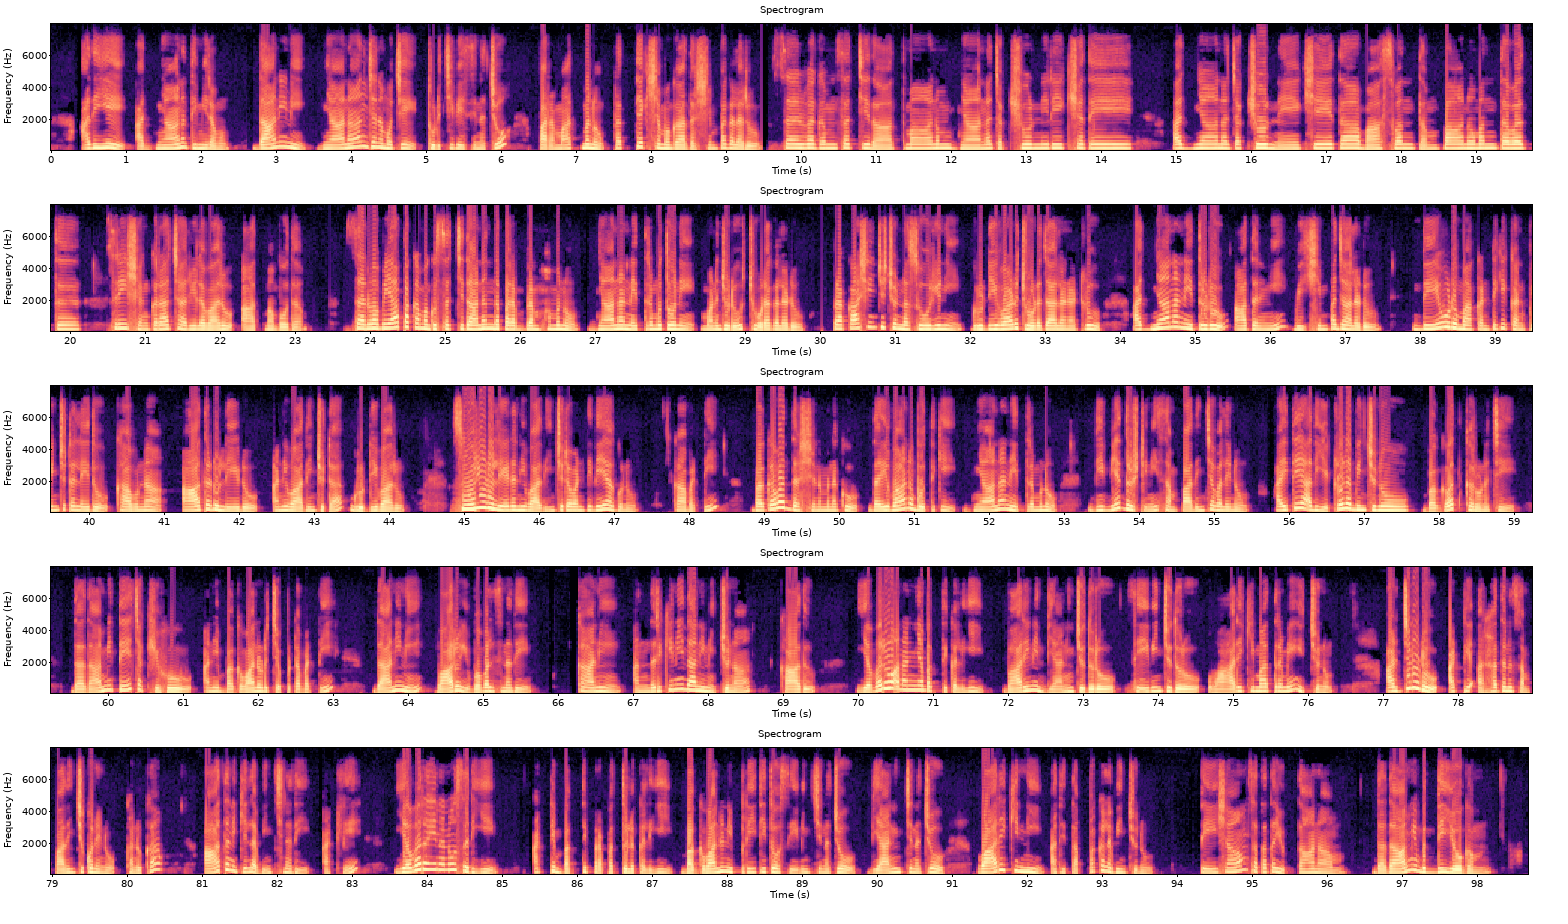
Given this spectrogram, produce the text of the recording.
అదియే అజ్ఞాన తిమిరము. దానిని జ్ఞానాంజనముచే తుడిచివేసినచో పరమాత్మను ప్రత్యక్షముగా దర్శింపగలరు. సర్వగం సచ్చిదాత్మానం జ్ఞానచక్షుర్నిరీక్షతే అజ్ఞానచక్షుర్నేక్షేత భాస్వంతం పానుమంతవత్. శ్రీ శంకరాచార్యుల వారు ఆత్మబోధ. సర్వవ్యాపకమగు సచ్చిదానంద పరబ్రహ్మమును జ్ఞాన నేత్రముతోనే మనుజుడు చూడగలడు. ప్రకాశించుచున్న సూర్యుని గ్రుడివాడు చూడజాలనట్లు అజ్ఞాన నేత్రుడు అతనిని వీక్షింపజాలడు. దేవుడు మా కంటికి కనిపించుటలేదు కావున ఆతడు లేడు అని వాదించుట గ్రుడ్డివారు సూర్యుడు లేడని వాదించుట వంటిదే అగును. కాబట్టి భగవద్ దర్శనమునకు దైవానుభూతికి జ్ఞాన నేత్రమును దివ్య దృష్టిని సంపాదించవలెను. అయితే అది ఎట్లు లభించును? భగవత్ కరుణచే. దదామితే చక్షుహు అని భగవానుడు చెప్పుటబట్టి దానిని వారు ఇవ్వవలసినదే. కాని అందరికీ దానినిచ్చునా? కాదు. ఎవరు అనన్యభక్తి కలిగి వారిని ధ్యానించుదురో సేవించుదురో వారికి మాత్రమే ఇచ్చును. అర్జునుడు అట్టి అర్హతను సంపాదించుకొనెను. కనుక ఆతనికి లభించినది అట్లే ఎవరైనను సరియే అట్టి భక్తి ప్రపత్తులు కలిగి భగవానుని ప్రీతితో సేవించినచో ధ్యానించినచో వారికిన్ని అది తప్పక లభించును. తేషాం సతతయుక్తానాం. దదామి బుద్ధియోగం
